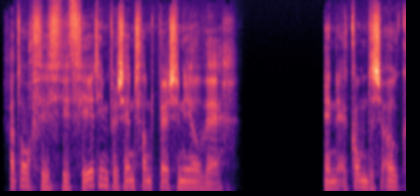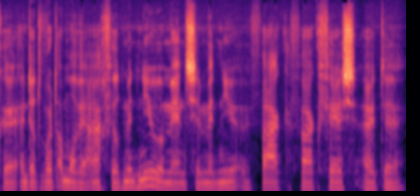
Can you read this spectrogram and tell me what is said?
gaat ongeveer 14% van het personeel weg. En er komt dus ook, en dat wordt allemaal weer aangevuld met nieuwe mensen, met nieuw, vaak, vaak vers uit de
